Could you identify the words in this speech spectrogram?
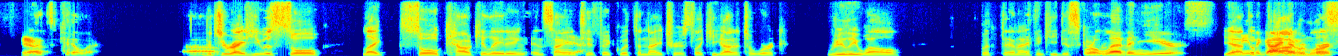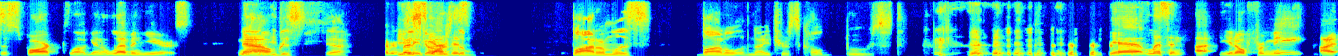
Yeah. that's killer. Uh, But you're right. He was so like so calculating and scientific with the nitrous. Like he got it to work really well. But then I think he discovered for discovered 11 years. Yeah, I mean, the the, guy never burnt bottomless- a spark plug in 11 years. Yeah, Now, he just yeah. He everybody's got discovers this. the bottomless bottle of nitrous called Boost. yeah listen uh, you know for me I,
